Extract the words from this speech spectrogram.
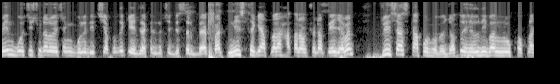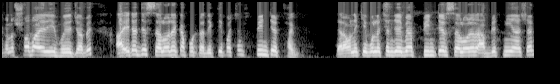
মেন বৈশিষ্ট্যটা রয়েছে, আমি বলে দিচ্ছি আপনাদেরকে, এই দেখেন হচ্ছে ড্রেসের ব্যাক পার্ট নিচ থেকে আপনারা হাতার অংশটা পেয়ে যাবেন। ফ্রি সাইজ কাপড় হবে। যত হেলদি বা লুক হোক না কেন, সবারই হয়ে যাবে। আর এটার যে স্যালোয়ারের কাপড়টা দেখতে পাচ্ছেন প্রিন্টেড থাকবে। যারা অনেকে বলেছেন যে এবার প্রিন্টেড স্যালোয়ারের আপডেট নিয়ে আসেন।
